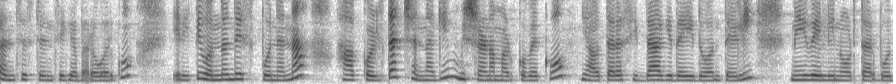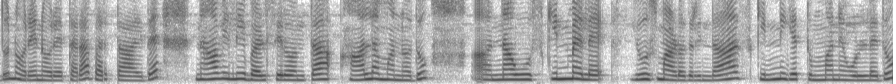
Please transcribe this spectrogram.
ಕನ್ಸಿಸ್ಟೆನ್ಸಿಗೆ ಬರೋವರೆಗೂ ಈ ರೀತಿ ಒಂದೊಂದೇ ಸ್ಪೂನನ್ನು ಹಾಕ್ಕೊಳ್ತಾ ಚೆನ್ನಾಗಿ ಮಿಶ್ರಣ ಮಾಡ್ಕೋಬೇಕು. ಯಾವ ಥರ ಸಿದ್ಧ ಆಗಿದೆ ಇದು ಅಂತೇಳಿ ನೀವೇ ಇಲ್ಲಿ ನೋಡ್ತಾ ಇರ್ಬೋದು. ನೊರೆ ನೊರೆ ಥರ ಬರ್ತಾ ಇದೆ. ನಾವಿಲ್ಲಿ ಬಳಸಿರೋಂಥ ಹಾಲಮ್ ಅನ್ನೋದು ನಾವು ಸ್ಕಿನ್ ಮೇಲೆ ಯೂಸ್ ಮಾಡೋದ್ರಿಂದ ಸ್ಕಿನ್ನಿಗೆ ತುಂಬಾ ಒಳ್ಳೆಯದು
